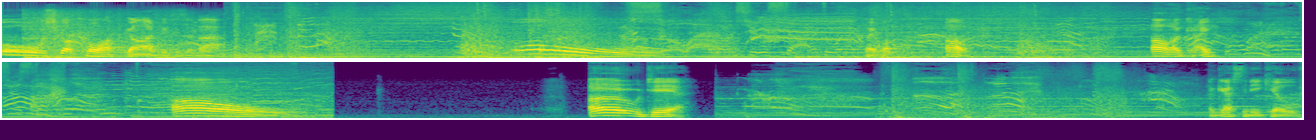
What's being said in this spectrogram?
Oh, she got caught off guard because of that. Oh. Wait, what? Oh. Oh, okay. Oh. Oh dear. I'm guessing he killed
